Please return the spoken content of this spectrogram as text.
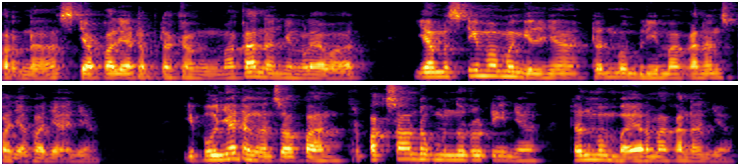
Karena setiap kali ada pedagang makanan yang lewat, ia mesti memanggilnya dan membeli makanan sebanyak-banyaknya. Ibunya dengan sopan terpaksa untuk menurutinya dan membayar makanannya.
